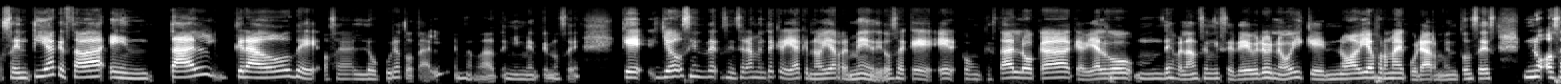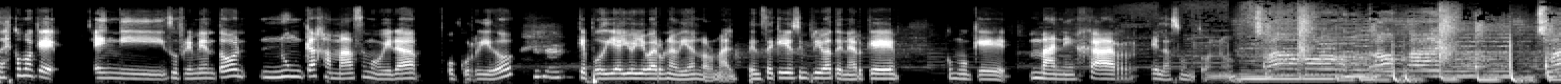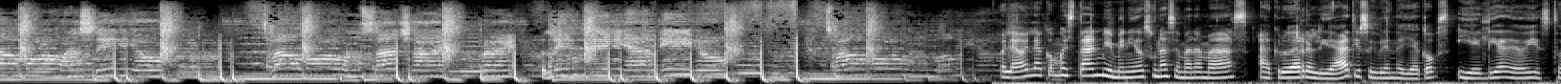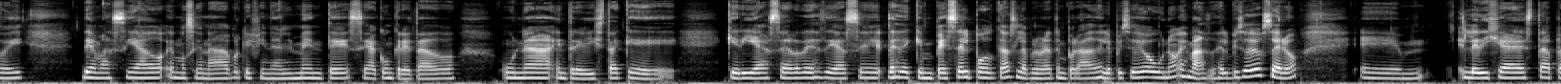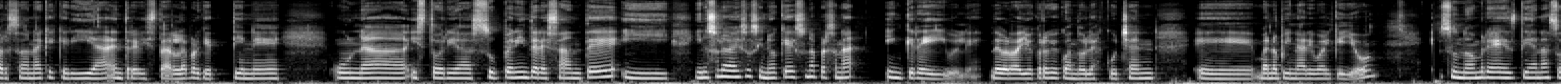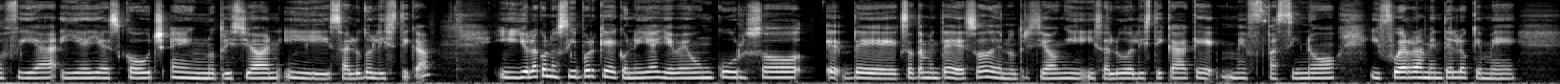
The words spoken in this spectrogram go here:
sentía que estaba en tal grado de, o sea, locura total, en verdad, en mi mente, no sé, que yo sinceramente creía que no había remedio, o sea, que como que estaba loca, que había algo, un desbalance en mi cerebro, ¿no? Y que no había forma de curarme. Entonces, no, o sea, es como que en mi sufrimiento nunca jamás se me hubiera ocurrido que podía yo llevar una vida normal. Pensé que yo siempre iba a tener que como que manejar el asunto, ¿no? Hola, hola, ¿cómo están? Bienvenidos una semana más a Cruda Realidad. Yo soy Brenda Jacobs y el día de hoy estoy demasiado emocionada porque finalmente se ha concretado una entrevista que quería hacer desde hace, desde que empecé el podcast, la primera temporada, desde el episodio 1, es más, desde el episodio 0. Em, le dije a esta persona que quería entrevistarla porque tiene una historia súper interesante y, no solo eso, sino que es una persona increíble. De verdad, yo creo que cuando la escuchen eh, van a opinar igual que yo. Su nombre es Diana Sofía y ella es coach en nutrición y salud holística. Y yo la conocí porque con ella llevé un curso de exactamente eso, de nutrición y, salud holística, que me fascinó y fue realmente lo que me,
